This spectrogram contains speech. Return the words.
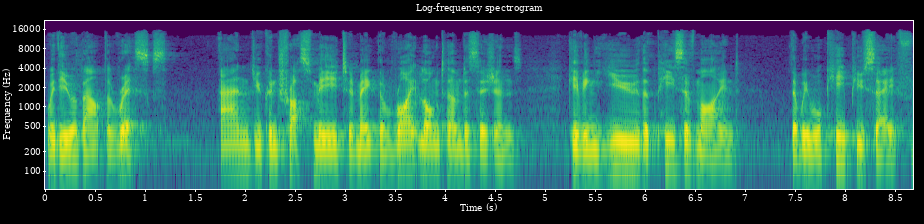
with you about the risks, and you can trust me to make the right long term decisions, giving you the peace of mind that we will keep you safe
